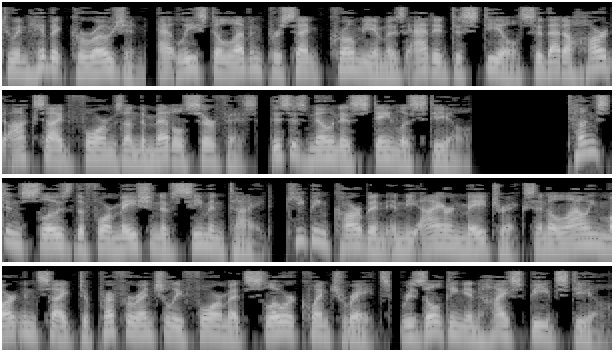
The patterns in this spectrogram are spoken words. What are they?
To inhibit corrosion, at least 11% chromium is added to steel so that a hard oxide forms on the metal surface. This is known as stainless steel. Tungsten slows the formation of cementite, keeping carbon in the iron matrix and allowing martensite to preferentially form at slower quench rates, resulting in high-speed steel.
